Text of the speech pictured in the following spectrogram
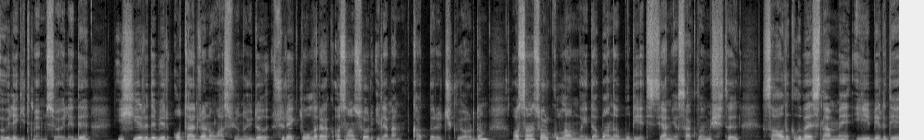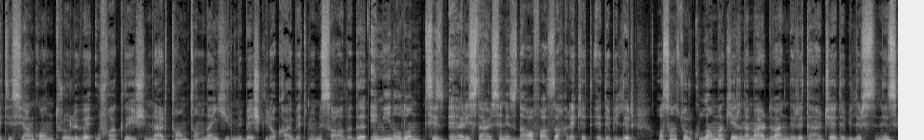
öyle gitmemi söyledi. İş yeri de bir otel renovasyonuydu. Sürekli olarak asansör ile ben katlara çıkıyordum. Asansör kullanmayı da bana bu diyetisyen yasaklamıştı. Sağlıklı beslenme, iyi bir diyetisyen kontrolü ve ufak değişimler tam tamına 25 kilo kaybetmemi sağladı. Emin olun siz eğer isterseniz daha fazla hareket edebilir, Asansör kullanmak yerine merdivenleri tercih edebilirsiniz.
